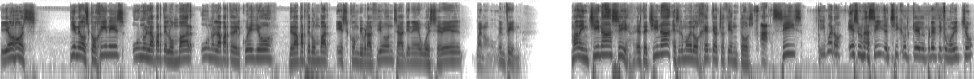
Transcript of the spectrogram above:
Dios. Tiene dos cojines, uno en la parte lumbar, uno en la parte del cuello. De la parte lumbar es con vibración, o sea, tiene USB. Bueno, en fin. Made in China, sí, es de China, es el modelo GT800A6 y bueno, es una silla, chicos, que el precio, como he dicho,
